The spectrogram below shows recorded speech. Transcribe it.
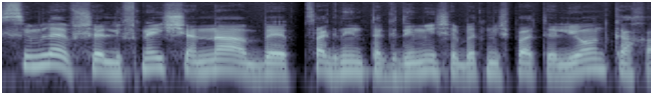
שים לב שלפני שנה בפסק דין תקדימי של בית משפט עליון, ככה,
